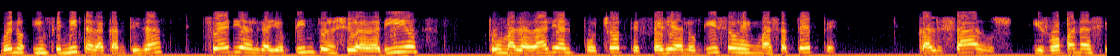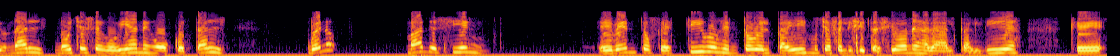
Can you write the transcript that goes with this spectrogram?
Bueno, infinita la cantidad. Feria del Gallo Pinto en Ciudad Darío, Pumaladaria el Pochote, Feria de los Guisos en Mazatepe, calzados y ropa nacional, Noche Segoviana en Ocotal. Bueno, más de 100 eventos festivos en todo el país. Muchas felicitaciones a la alcaldía que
